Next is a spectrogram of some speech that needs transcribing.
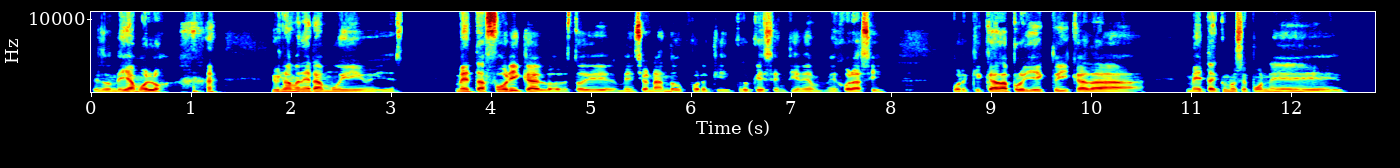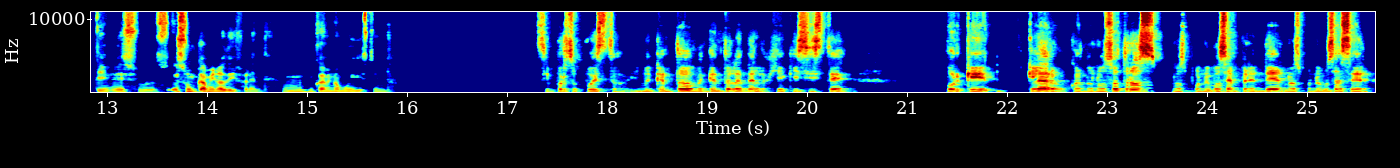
es donde ya moló. de una manera muy metafórica lo estoy mencionando porque creo que se entiende mejor así, porque cada proyecto y cada meta que uno se pone tiene sus, es un camino diferente, un, camino muy distinto. Sí, por supuesto. Y me encantó, me encantó la analogía que hiciste, porque, claro, cuando nosotros nos ponemos a emprender, nos ponemos a hacer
